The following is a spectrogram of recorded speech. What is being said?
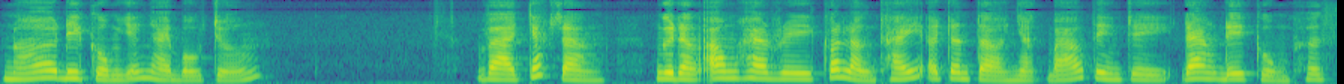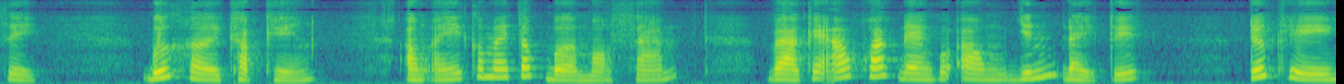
nó đi cùng với ngài bộ trưởng. Và chắc rằng, người đàn ông harry có lần thấy ở trên tờ nhật báo tiên tri đang đi cùng percy. Bước hơi khập khiễng, ông ấy có mái tóc bờ màu xám và cái áo khoác đen của ông dính đầy tuyết. Trước khi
